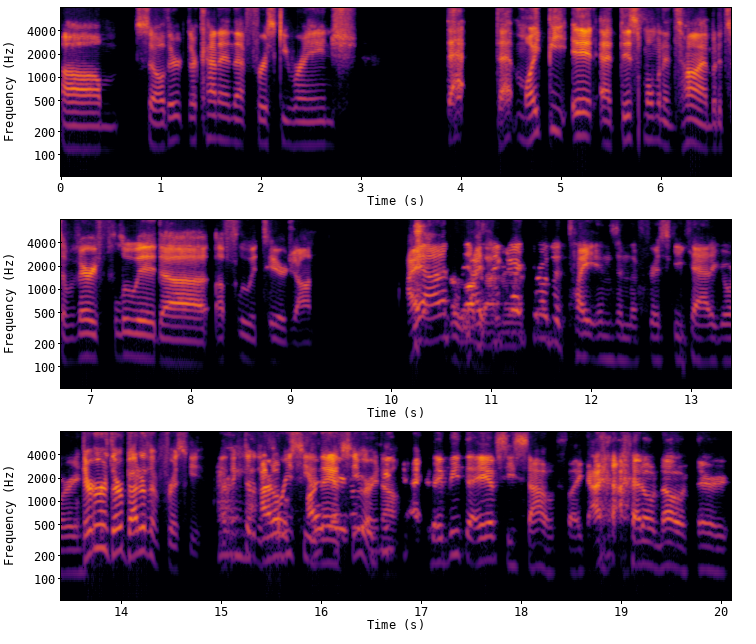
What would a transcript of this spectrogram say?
Um, so they're they're kind of in that frisky range. That that might be it at this moment in time, but it's a very fluid uh, a fluid tier, John. I honestly, love I, that, think man. I'd throw the Titans in the frisky category. They're they're better than frisky. I think they're the don't- three seed in the AFC really? right now. They beat the AFC South. Like I, I don't know if they're.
